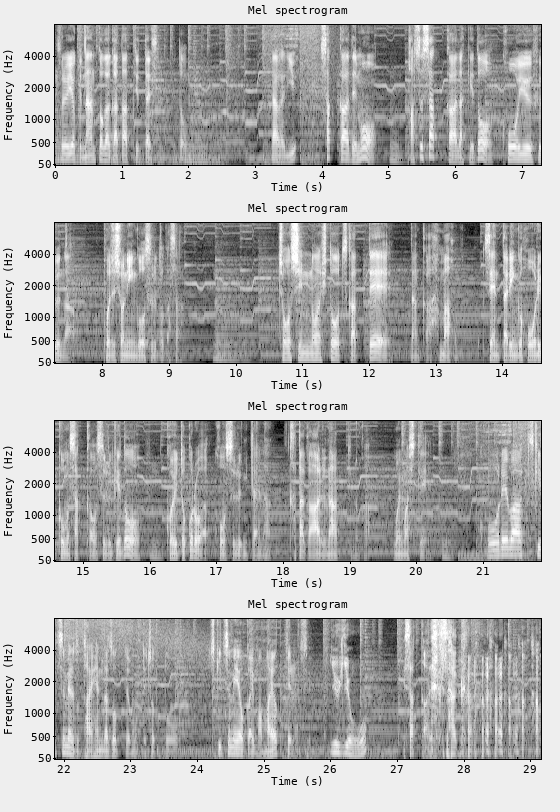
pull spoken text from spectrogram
うんそれをよくなんとか型って言ったりするんだけど。うんだからゆサッカーでもパスサッカーだけどこういう風なポジショニングをするとかさ。うん。長身の人を使ってなんかまあセンタリング放り込むサッカーをするけどうん。こういうところはこうするみたいな型があるなっていうのが思いまして、これは突き詰めると大変だぞって思ってちょっと突き詰めようか今迷ってるんですよ。遊戯王？をサッカーで サッカー。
